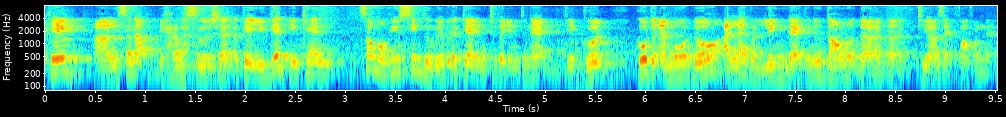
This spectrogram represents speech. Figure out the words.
Okay, uh, listen up. I have a solution. Okay, you get, you can. Some of you seem to be able to get into the internet. Okay, good. Go to Edmodo. I left a link there. Can you download the the TRZ file from there?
